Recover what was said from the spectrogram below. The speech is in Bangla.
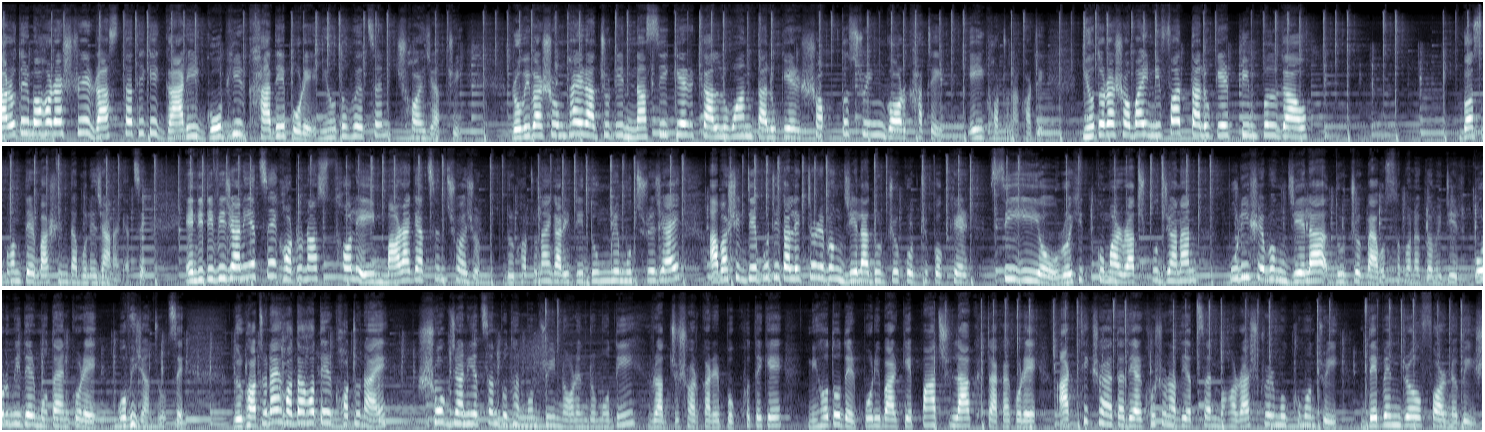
ভারতের মহারাষ্ট্রে রাস্তা থেকে গাড়ি গভীর খাদে পড়ে নিহত হয়েছেন ছয় যাত্রী। রবিবার সন্ধ্যায় রাজ্যটির নাসিকের কালওয়ান তালুকের সপ্তশৃঙ্গড় ঘাটে এই ঘটনা ঘটে। নিহতরা সবাই নিফাত তালুকের পিম্পলগাঁও বসবন্তের বাসিন্দা বলে জানা গেছে। এনডিটিভি জানিয়েছে, ঘটনাস্থলেই মারা গেছেন ছয়জন। দুর্ঘটনায় গাড়িটি দুমড়ে মুচড়ে যায়। আবাসিক ডেপুটি কালেক্টর এবং জেলা দুর্যোগ কর্তৃপক্ষের সিইও রোহিত কুমার রাজপুত জানান পুলিশ এবং জেলা দুর্যোগ ব্যবস্থাপনা কমিটির কর্মীদের মোতায়েন করে অভিযান চলছে। দুর্ঘটনায় হতাহতের ঘটনায় শোক জানিয়েছেন প্রধানমন্ত্রী নরেন্দ্র মোদী। রাজ্য সরকারের পক্ষ থেকে নিহতদের পরিবারকে পাঁচ লাখ টাকা করে আর্থিক সহায়তা দেওয়ার ঘোষণা দিয়েছেন মহারাষ্ট্রের মুখ্যমন্ত্রী দেবেন্দ্র ফডনবিস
